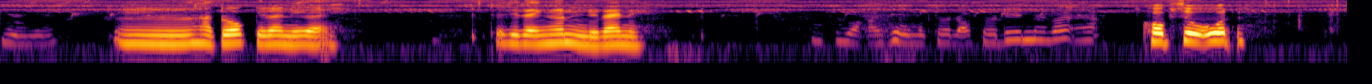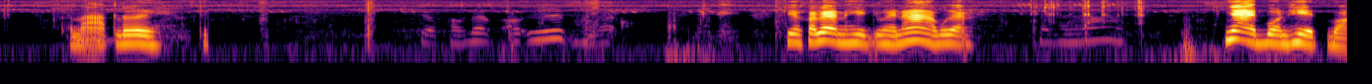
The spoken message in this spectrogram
เนี่ยเนี่ยอืมหักโลกอยู่ได้นี่เลยจะสิได้เงินอยู่ได้นี่มันคือบอกไอ้หูมันตัวดอกตัวดินไม่เบ้เนี่ยครบสูตรข นาดเลยเดี๋ยวเขาแบบเอาอีกเห็นไหมเกี่ยวเขาแล่นเห็ดอยู่ให้หน้าเบื่อใส่ข้างหน้าใหญ่บนเห็ดบ่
